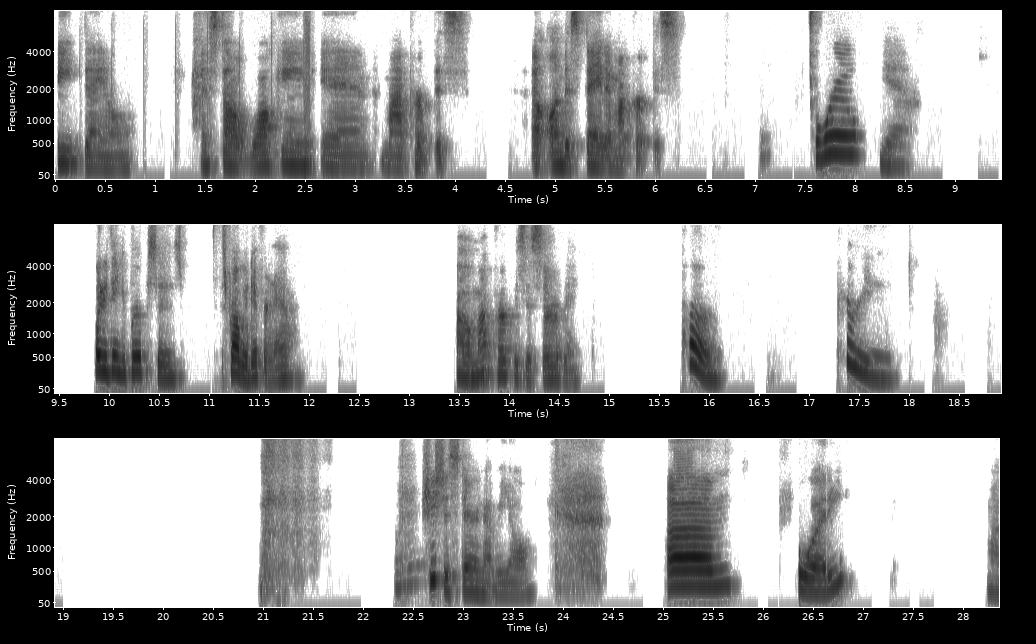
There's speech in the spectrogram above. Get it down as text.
feet down and start walking in my purpose and understanding my purpose. For real? Yeah. What do you think your purpose is? It's probably different now. Oh, my purpose is serving. Her. Period. She's just staring at me, y'all. Um, 40. My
